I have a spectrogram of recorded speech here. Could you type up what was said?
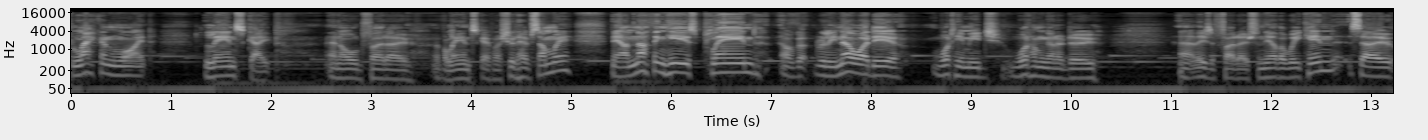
black and white landscape an old photo of a landscape I should have somewhere. Now nothing here is planned, I've got really no idea what image, what I'm going to do. Uh, these are photos from the other weekend, so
